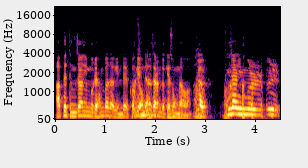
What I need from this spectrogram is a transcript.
앞에 등장인물의 한 바닥인데 거기 아, 없는 사람도 계속 나와. 그러니까 등장인물을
